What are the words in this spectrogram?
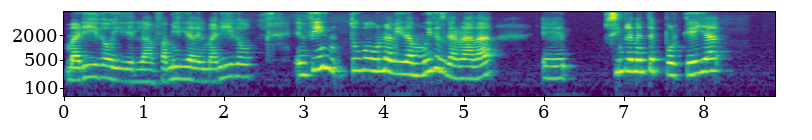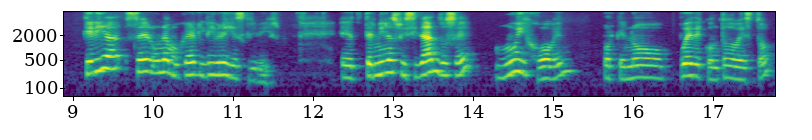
marido y la familia del marido. En fin, tuvo una vida muy desgarrada eh, simplemente porque ella quería ser una mujer libre y escribir. Eh, termina suicidándose muy joven porque no puede con todo esto.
